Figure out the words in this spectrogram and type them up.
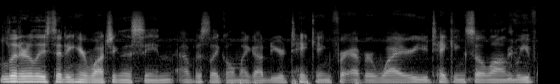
Literally sitting here watching this scene, I was like, "Oh my god, you're taking forever. Why are you taking so long? We've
